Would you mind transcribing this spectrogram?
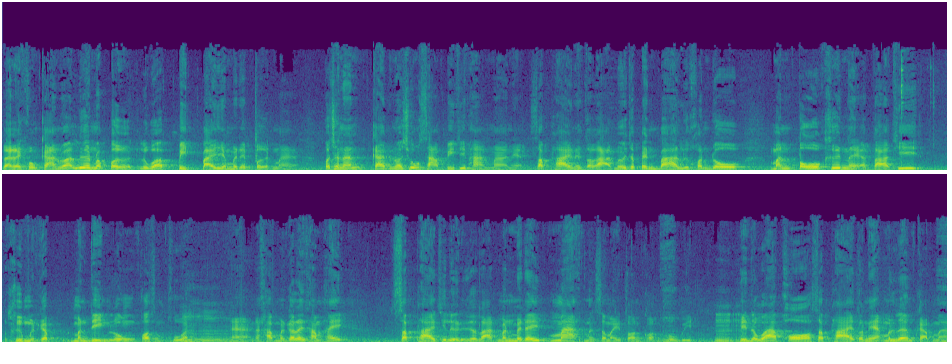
หลาย ๆ โครงการว่าเลื่อนมาเปิด หรือว่าปิดไปยังไม่ได้เปิดมา เพราะฉะนั้นกลายเป็นว่าช่วง 3 ปีที่ผ่านมาเนี่ย supply ในตลาดไม่ว่าจะเป็นบ้านหรือคอนโด มันโตขึ้นในอัตราที่คือเหมือนกับมันดิ่งลงพอสมควรอืมอ่านะครับมันก็เลยทำให้ supply ที่เหลือในตลาดมันไม่ได้มากเหมือนสมัยตอนก่อนโควิดอืมเพียงแต่ว่าพอ supply ตอนเนี้ยมันเริ่มกลับมา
